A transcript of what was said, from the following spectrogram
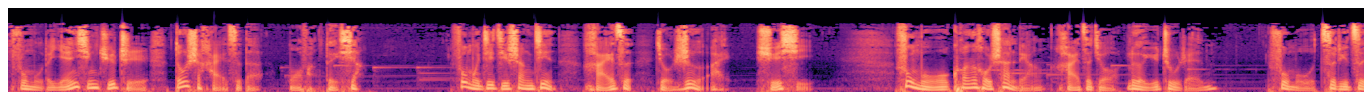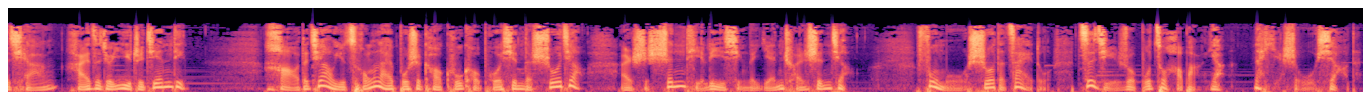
父母的言行举止都是孩子的模仿对象。父母积极上进，孩子就热爱学习；父母宽厚善良，孩子就乐于助人；父母自律自强，孩子就意志坚定。好的教育从来不是靠苦口婆心的说教，而是身体力行的言传身教。父母说的再多，自己若不做好榜样，那也是无效的。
